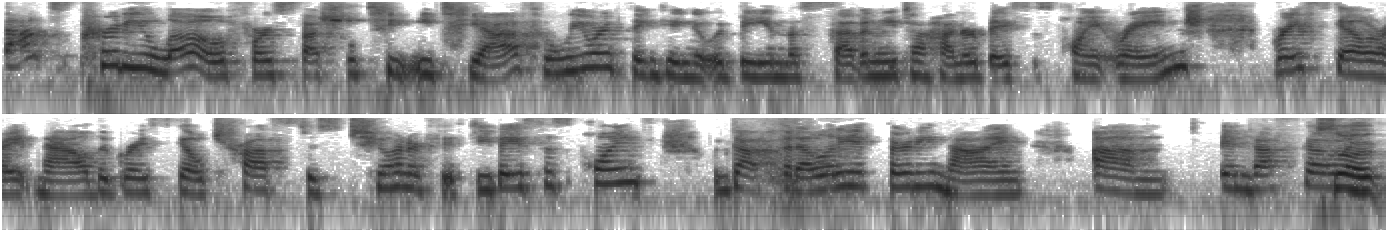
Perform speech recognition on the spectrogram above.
That's pretty low for a specialty ETF. We were thinking it would be in the 70 to 100 basis point range. Grayscale right now, the Grayscale Trust is 250 basis points. We've got Fidelity at 39. Um, Invesco. So,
